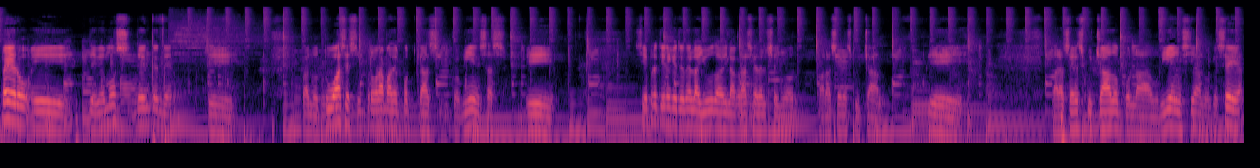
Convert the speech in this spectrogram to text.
pero eh, debemos de entender que cuando tú haces un programa de podcast y comienzas, siempre tiene que tener la ayuda y la gracia del Señor para ser escuchado. Para ser escuchado por la audiencia, lo que sea.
